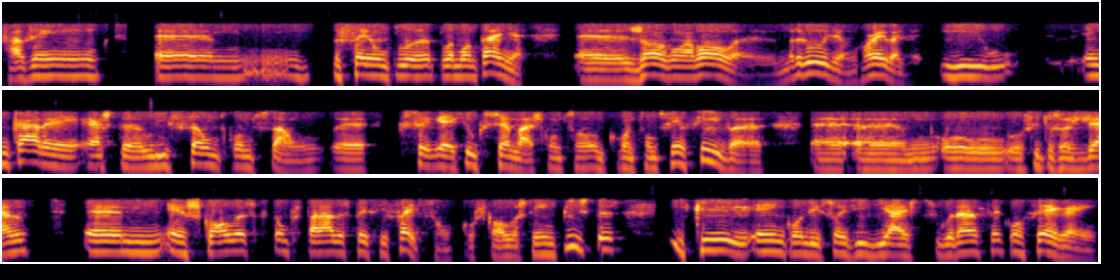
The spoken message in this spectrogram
fazem uh, passeiam pela, pela montanha, uh, jogam a bola, mergulham, qualquer coisa. E o, encarem esta lição de condução, que é aquilo que se chama a condução, condução defensiva ou, ou situações de género, em escolas que estão preparadas para esse efeito. São escolas que têm pistas e que, em condições ideais de segurança, conseguem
